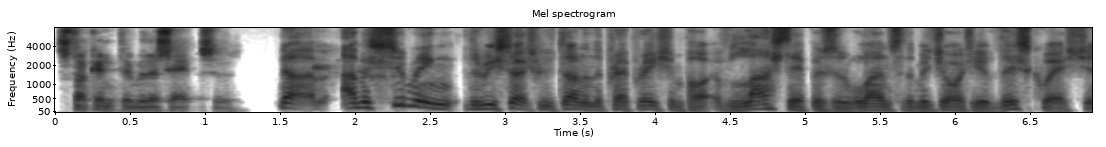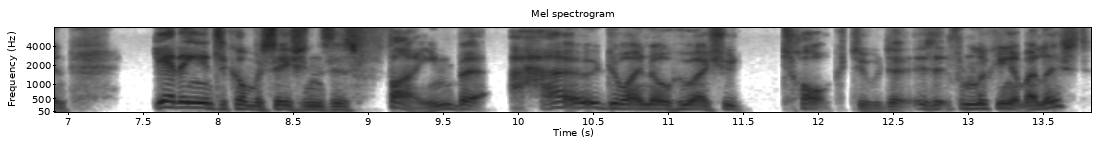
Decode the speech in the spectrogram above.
stuck into with this episode. Now, I'm assuming the research we've done in the preparation part of last episode will answer the majority of this question. Getting into conversations is fine, but how do I know who I should talk to? Is it from looking at my list?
